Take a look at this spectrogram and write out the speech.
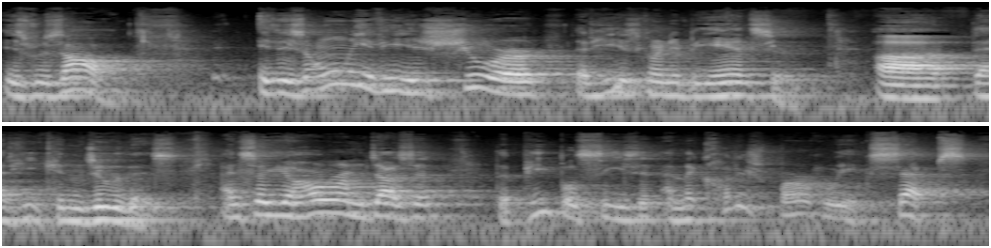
is resolved? It is only if he is sure that he is going to be answered uh, that he can do this. And so Yehoram does it, the people sees it, and the Kadosh Baruch Hu accepts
